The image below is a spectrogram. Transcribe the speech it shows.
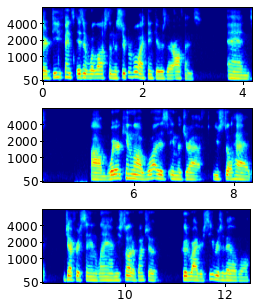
their defense isn't what lost them the Super Bowl. I think it was their offense, and um, where Kinlaw was in the draft, you still had Jefferson, Lamb. You still had a bunch of good wide receivers available.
